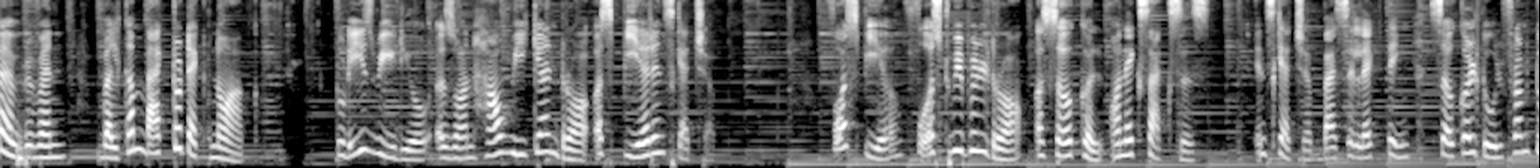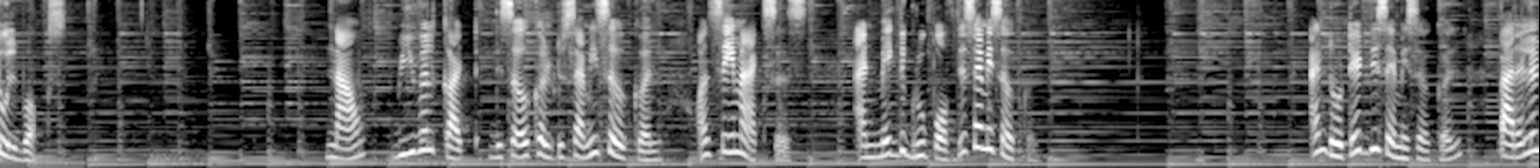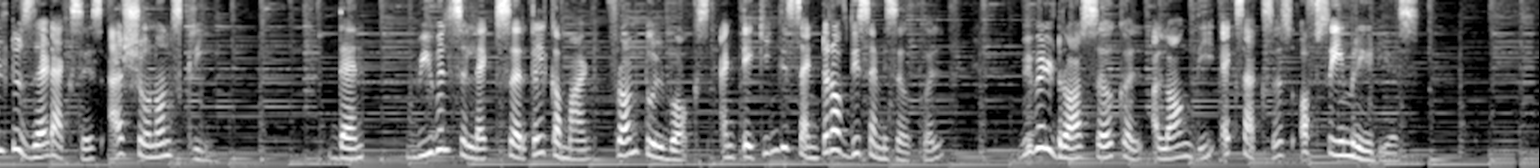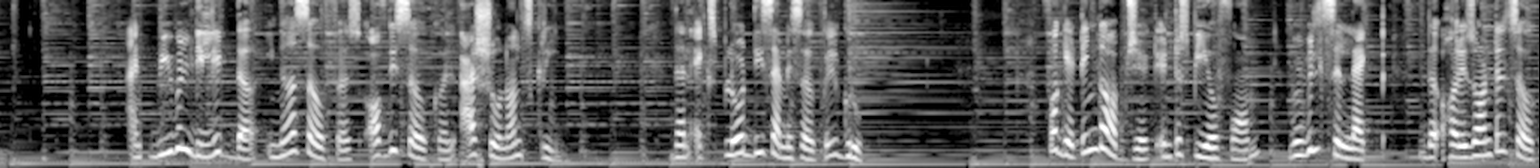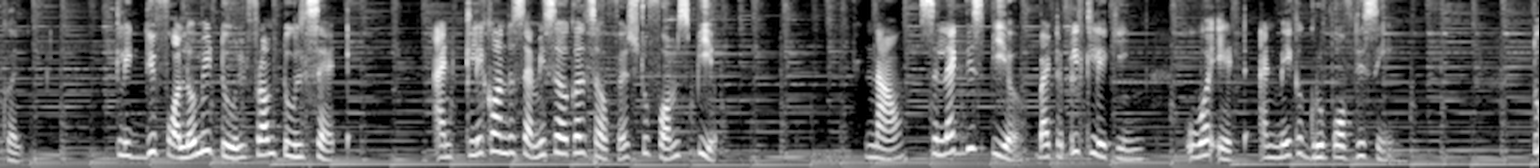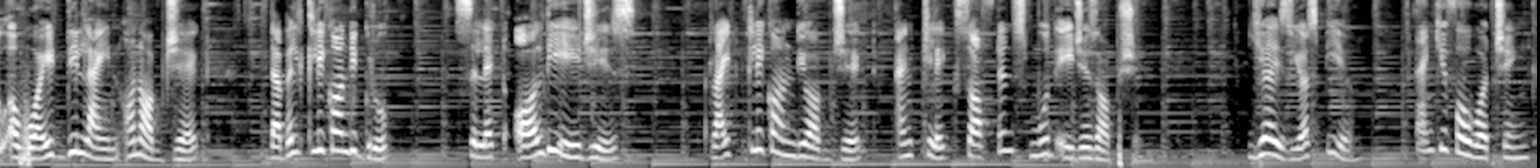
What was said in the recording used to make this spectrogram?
everyone, welcome back to TechnoArch. Today's video is on how we can draw a sphere in SketchUp. For sphere, first we will draw a circle on x-axis in SketchUp by selecting Circle tool from Toolbox. Now we will cut the circle to semicircle on same axis and make the group of the semicircle and rotate the semicircle parallel to z axis as shown on screen. Then we will select circle command from toolbox and taking the center of the semicircle, we will draw circle along the x-axis of same radius. And we will delete the inner surface of the circle as shown on screen. Then explode the semicircle group. For getting the object into sphere form, we will select the horizontal circle. Click the follow me tool from tool set and click on the semicircle surface to form sphere. Now select the sphere by triple clicking over it and make a group of the same. To avoid the line on object, double click on the group, select all the edges, right click on the object and click Soften Smooth Edges option. Here is your sphere. Thank you for watching.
